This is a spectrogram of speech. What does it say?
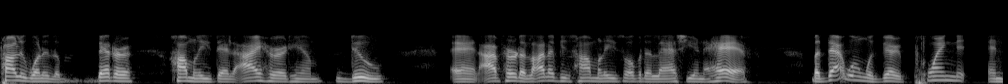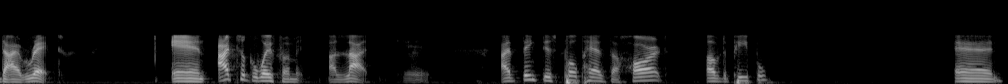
probably one of the better homilies that I heard him do, and I've heard a lot of his homilies over the last year and a half, but that one was very poignant and direct, and I took away from it a lot. I think this pope has the heart of the people, and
